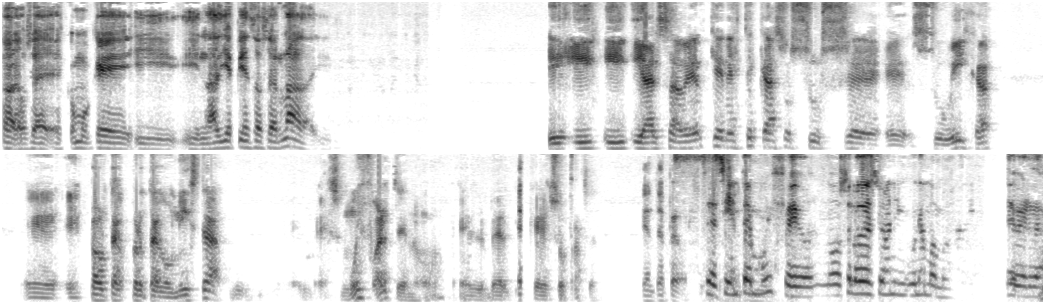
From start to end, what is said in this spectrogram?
O sea, es como que y, y nadie piensa hacer nada. Y y, al saber que en este caso sus, eh, eh, su hija eh, es protagonista, es muy fuerte, ¿no? El ver que eso pasa. Se siente peor. Se siente muy feo. No se lo deseo a ninguna mamá, de verdad.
